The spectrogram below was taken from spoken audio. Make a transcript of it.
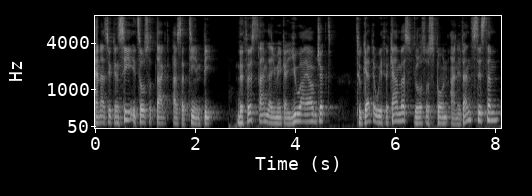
And as you can see, it's also tagged as a TMP. The first time that you make a UI object, together with a canvas, you also spawn an event system.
